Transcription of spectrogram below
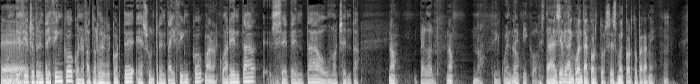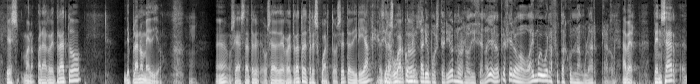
Un 1835 eh, con el factor de recorte es un 35, 40, 70 o un 80. No. Perdón. No. No, 50 y pico. Está en 50 cortos, es muy corto para mí. Hmm. Es, bueno, para retrato de plano medio. Hmm. ¿Eh? O, sea, está o sea, de retrato de tres cuartos, ¿eh? te diría. De si algún comentario posterior nos lo dicen, oye, yo prefiero, hay muy buenas fotos con un angular, claro. A ver, pensar,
